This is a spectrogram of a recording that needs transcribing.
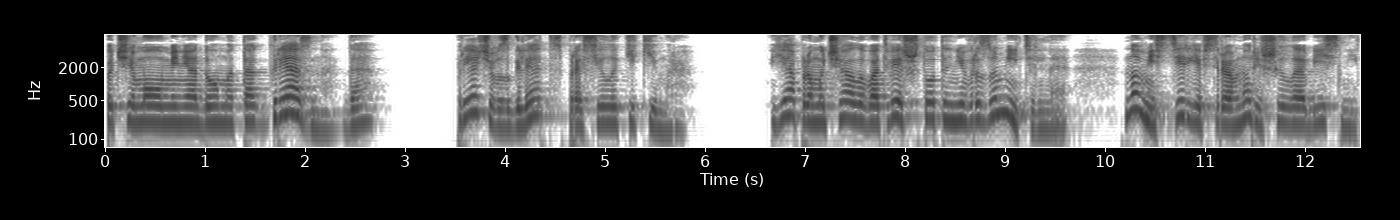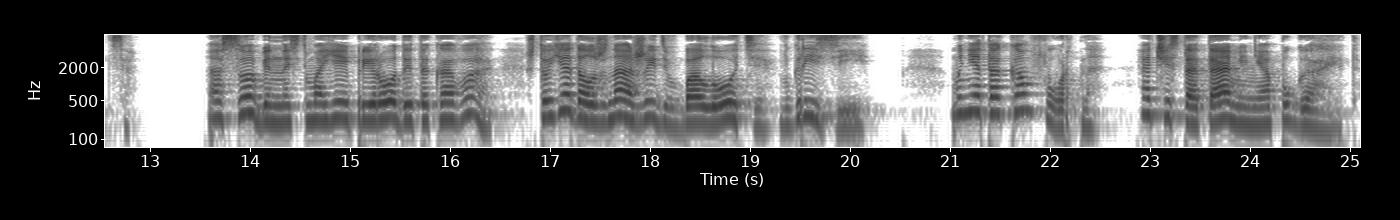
почему у меня дома так грязно, да?» Пряча взгляд, спросила Кикимора. Я промычала в ответ что-то невразумительное, но Мистерия все равно решила объясниться. Особенность моей природы такова, что я должна жить в болоте, в грязи. Мне так комфортно, а чистота меня пугает.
